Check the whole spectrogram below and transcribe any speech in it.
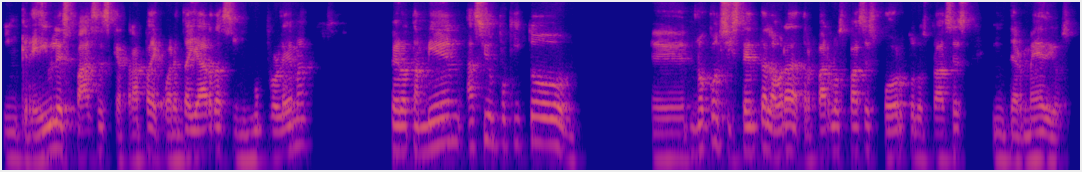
increíbles, pases que atrapa de 40 yardas sin ningún problema, pero también ha sido un poquito eh, no consistente a la hora de atrapar los pases cortos, los pases intermedios.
